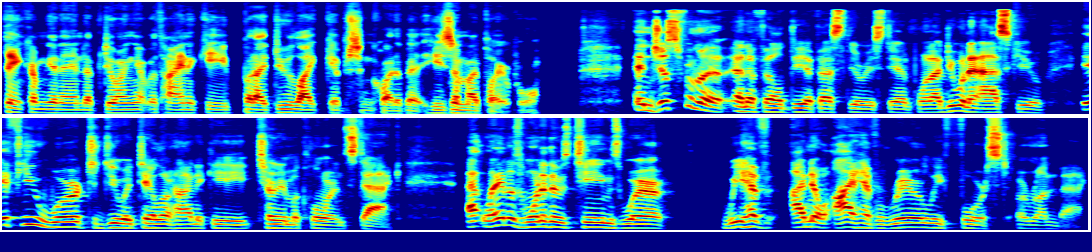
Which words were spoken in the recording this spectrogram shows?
think I'm going to end up doing it with Heinicke, but I do like Gibson quite a bit. He's in my player pool. And just from an NFL DFS theory standpoint, I do want to ask you if you were to do a Taylor Heinicke, Terry McLaurin stack, Atlanta's one of those teams where we have, I know I have rarely forced a run back.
